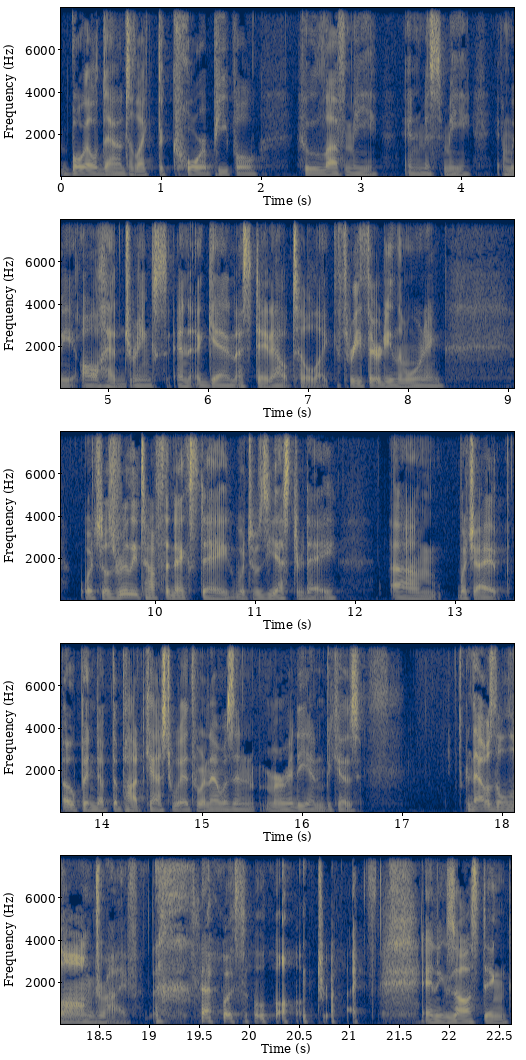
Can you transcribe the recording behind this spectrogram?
boiled down to like the core people who love me and miss me and we all had drinks and again I stayed out till like 3:30 in the morning which was really tough the next day which was yesterday um, which I opened up the podcast with when I was in Meridian because that was a long drive. that was a long drive and exhausting.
